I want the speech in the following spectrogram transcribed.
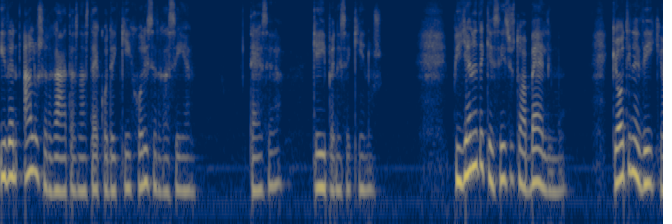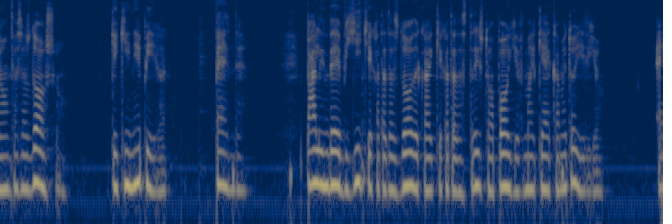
είδεν άλλους εργάτες να στέκονται εκεί χωρίς εργασία. 4. Και είπεν εις εκείνους, «Πηγαίνετε κι εσείς στο αμπέλι μου και ό,τι είναι δίκαιο θα σας δώσω». Και εκείνοι επήγαν. 5. Πάλιν δε βγήκε κατά τας 12 και κατά τας 3 το απόγευμα και έκαμε το ίδιο. 6.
